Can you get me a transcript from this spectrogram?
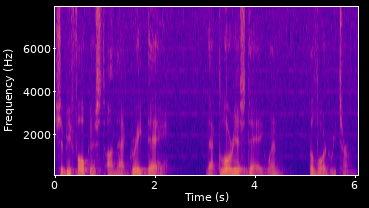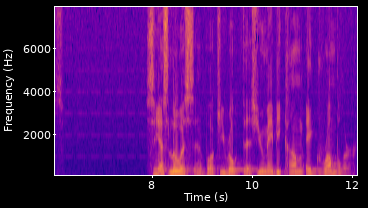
should be focused on that great day, that glorious day when the Lord returns. C.S. Lewis, in a book, he wrote this You may become a grumbler.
